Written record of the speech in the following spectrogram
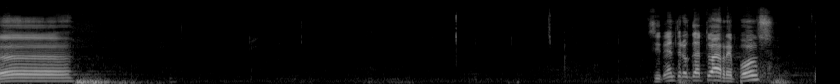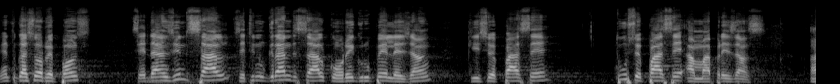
Euh, sur interrogatoire-réponse, interrogation-réponse, c'est dans une salle, c'est une grande salle qu'on regroupait les gens qui se passaient, tout se passait en ma présence. Vous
